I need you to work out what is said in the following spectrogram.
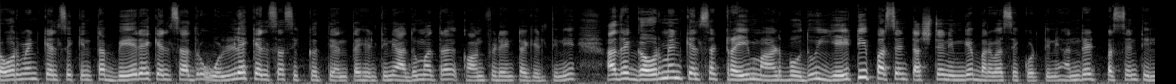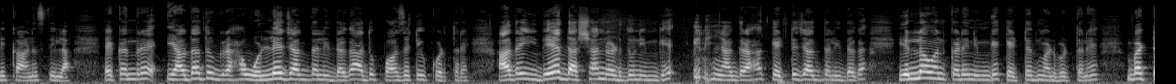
ಗೌರ್ಮೆಂಟ್ ಕೆಲಸಕ್ಕಿಂತ ಬೇರೆ ಕೆಲಸ ಆದರೂ ಒಳ್ಳೆ ಕೆಲಸ ಸಿಕ್ಕುತ್ತೆ ಅಂತ ಹೇಳ್ತೀನಿ. ಅದು ಮಾತ್ರ ಕಾನ್ಫಿಡೆಂಟಾಗಿ ಹೇಳ್ತೀನಿ. ಆದರೆ ಗೌರ್ಮೆಂಟ್ ಕೆಲಸ ಟ್ರೈ ಮಾಡ್ಬೋದು. ಏಯ್ಟಿ ಪರ್ಸೆಂಟ್ ಅಷ್ಟೇ ನಿಮಗೆ ಭರವಸೆ ಕೊಡ್ತೀನಿ. ಹಂಡ್ರೆಡ್ ಪರ್ಸೆಂಟ್ ಇಲ್ಲಿ ಕಾಣಿಸ್ತಿಲ್ಲ. ಯಾಕಂದರೆ ಯಾವುದಾದ್ರೂ ಗ್ರಹ ಒಳ್ಳೆ ಜಾಗದಲ್ಲಿದ್ದಾಗ ಅದು ಪಾಸಿಟಿವ್ ಕೊಡ್ತಾರೆ. ಆದರೆ ಇದೇ ದಶ ನಡೆದು ನಿಮಗೆ ಆ ಗ್ರಹ ಕೆಟ್ಟ ಜಾಗದಲ್ಲಿದ್ದಾಗ ಎಲ್ಲೋ ಒಂದು ಕಡೆ ನಿಮಗೆ ಕೆಟ್ಟದ್ದು ಮಾಡಿಬಿಡ್ತಾನೆ. ಬಟ್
